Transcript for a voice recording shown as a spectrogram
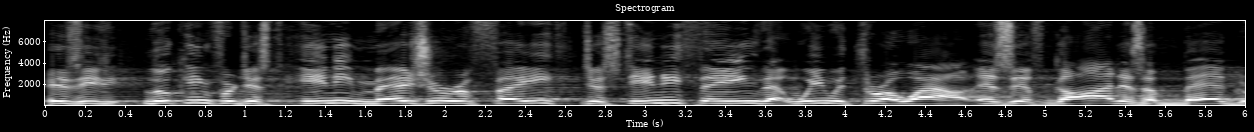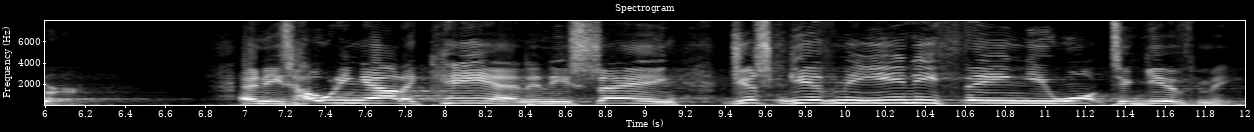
Is He looking for just any measure of faith, just anything that we would throw out as if God is a beggar? And He's holding out a can and He's saying, Just give me anything you want to give me.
